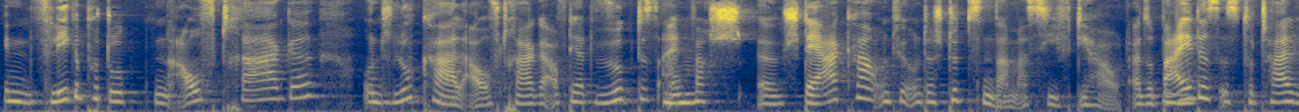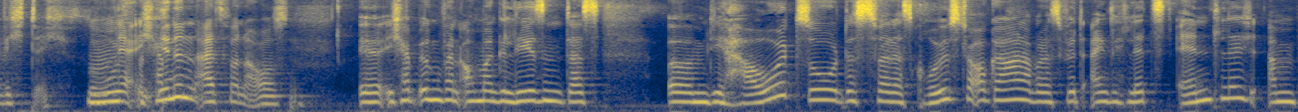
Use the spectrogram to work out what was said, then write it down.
in Pflegeprodukten auftrage und lokal auftrage, auf die Haut wirkt es mhm. einfach äh, stärker und wir unterstützen da massiv die Haut. Also mhm. beides mhm. ist total wichtig, sowohl ja, von innen als von außen. Äh, ich habe irgendwann auch mal gelesen, dass ähm, die Haut so, das ist zwar das größte Organ, aber das wird eigentlich letztendlich am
